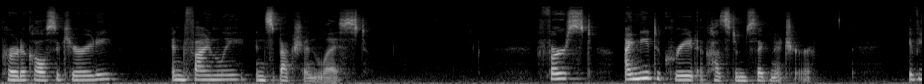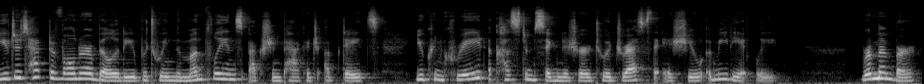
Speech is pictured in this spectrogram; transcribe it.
Protocol Security, and finally, Inspection List. First, I need to create a custom signature. If you detect a vulnerability between the monthly inspection package updates, you can create a custom signature to address the issue immediately. Remember,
